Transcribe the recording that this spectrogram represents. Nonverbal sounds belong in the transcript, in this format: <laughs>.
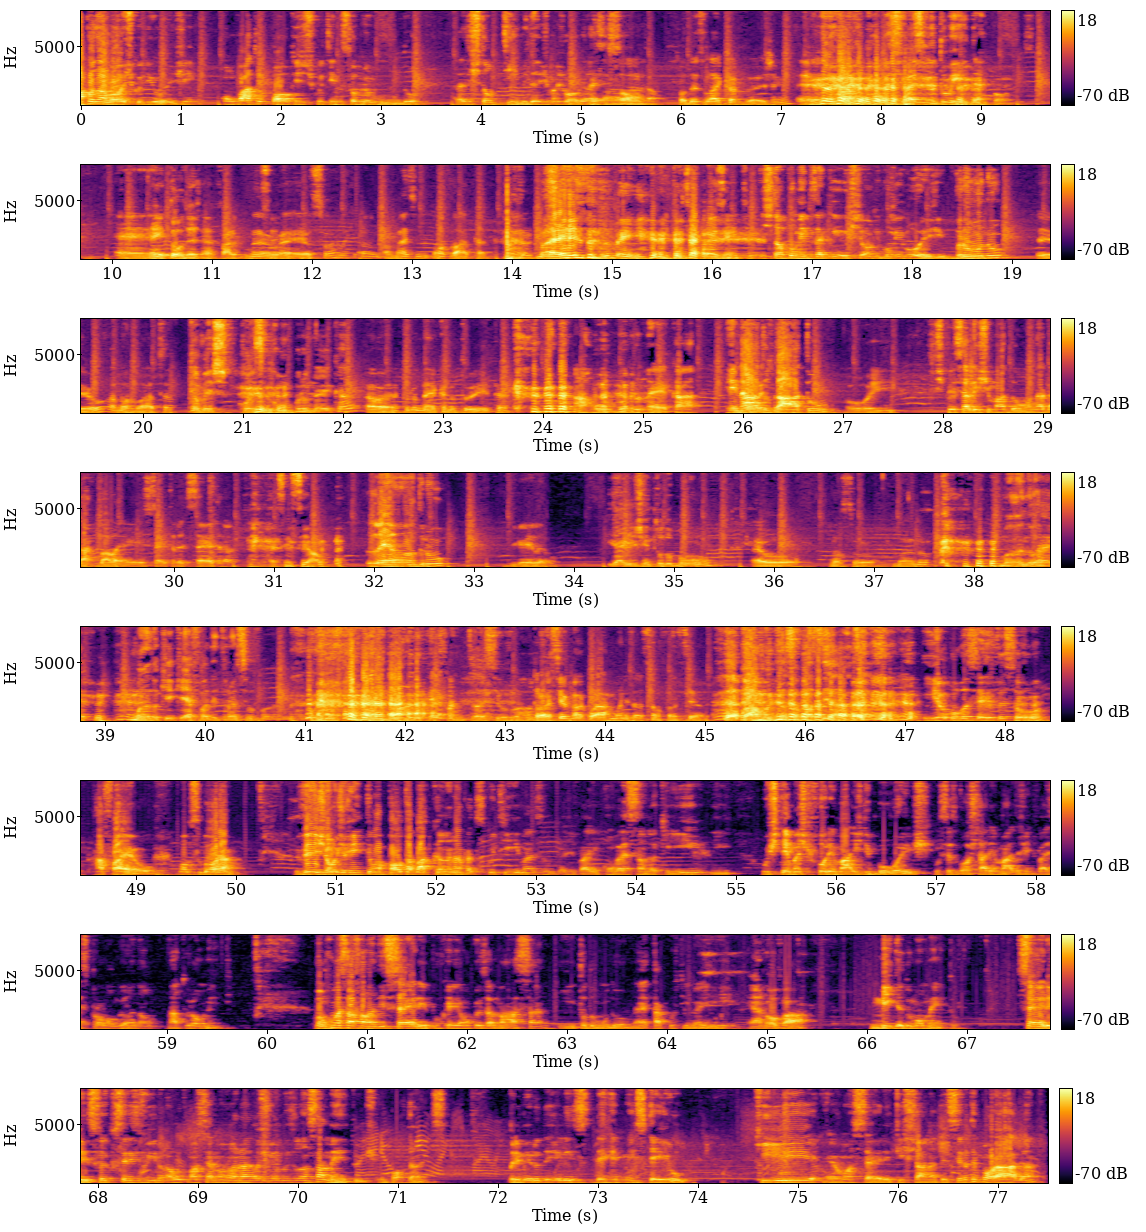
papo analógico de hoje, com quatro POCs discutindo sobre o mundo. Elas estão tímidas, mas logo elas se soltam. Todas like a virgin. É, falam como se estivesse no Twitter, <laughs> POCs. É, Nem todas, né? Fala por Não, você. é, eu sou a, a mais novata. <laughs> Mas tudo bem. Então se apresente. Estão comigo aqui, estão aqui comigo hoje Bruno, Eu, a novata. Também conhecido como Bruneca. Ah, é, Bruneca no Twitter. arroba Bruneca, <laughs> Renato Tato, Oi. Especialista em Madonna, Dark Ballet, etc, etc. É essencial. <laughs> Leandro, diga aí, Léo. E aí, gente, tudo bom? É o nosso mano. Mano, é. <laughs> Mano que, que é fã de Troy Silvano. Mano, que é fã de Troy Silvan. Troy Sivan com a harmonização facial. Com a harmonização facial. né? E eu com vocês, professor Rafael. Vamos embora? Vejam, hoje a gente tem uma pauta bacana para discutir, mas a gente vai conversando aqui e os temas que forem mais de boas, vocês gostarem mais, a gente vai se prolongando naturalmente. Vamos começar falando de série, porque é uma coisa massa e todo mundo né, tá curtindo aí. É a nova mídia do momento. Séries, foi o que vocês viram na última semana, nós tivemos lançamentos importantes. O primeiro deles, The Handmaid's Tale, que é uma série que está na terceira temporada.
